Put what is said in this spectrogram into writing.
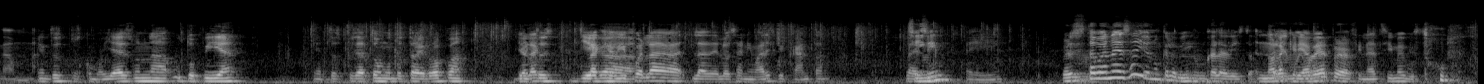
No. Entonces, pues como ya es una utopía, entonces pues ya todo el mundo trae ropa. Yo la, entonces la llega que vi fue la, la de los animales que cantan. la de Sí. Sing. Ey. Pero si está buena esa, yo nunca la vi. Nunca la he visto. No la quería ver, pero al final sí me gustó.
